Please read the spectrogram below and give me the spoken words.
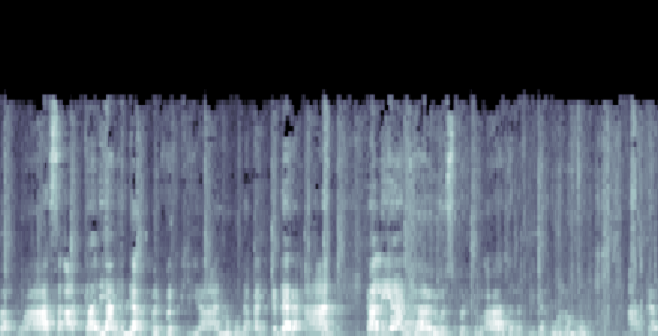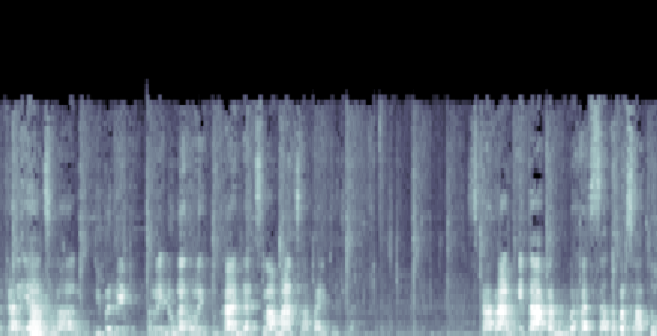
bahwa saat kalian hendak berpergian menggunakan kendaraan Kalian harus berdoa terlebih dahulu agar kalian selalu diberi perlindungan oleh Tuhan dan selamat sampai tujuan. Sekarang kita akan membahas satu persatu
